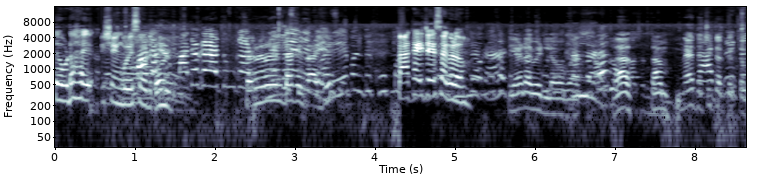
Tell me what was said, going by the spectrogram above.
तेवढं आहे. शेंगोळी सोडते. टाकायचंय सगळं. येडा भेटला बाबा. लास्ट, थांब. नाही तर चिटक जो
